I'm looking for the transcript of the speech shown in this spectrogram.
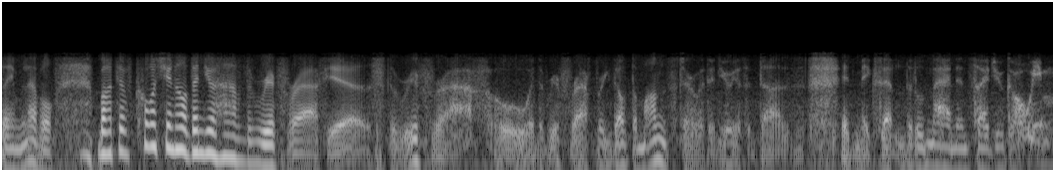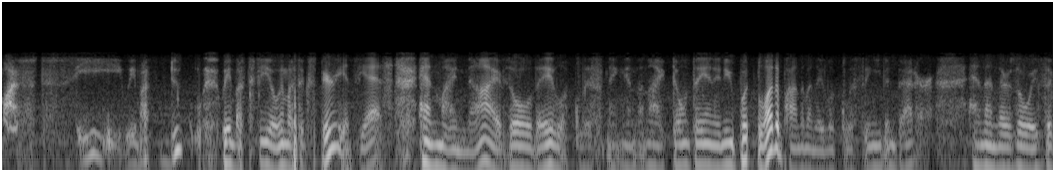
same level. But of course, you know, then you have the riffraff, yes, the riffraff. Oh, and the riffraff brings out the monster within you, yes, it does. It makes that little man inside you go, we must see, we must do, we must feel, we must experience, yes. And my knives, oh, they look glistening in the night, don't they? And then you put blood upon them and they look glistening even better. And then there's always the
